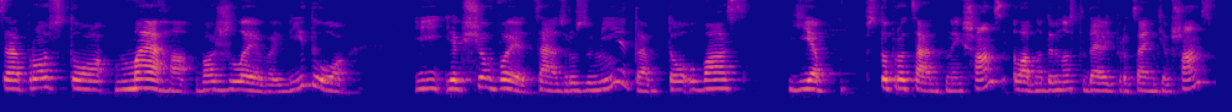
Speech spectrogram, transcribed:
це просто мега важливе відео. І якщо ви це зрозумієте, то у вас є стопроцентний шанс, ладно, 99% шанс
